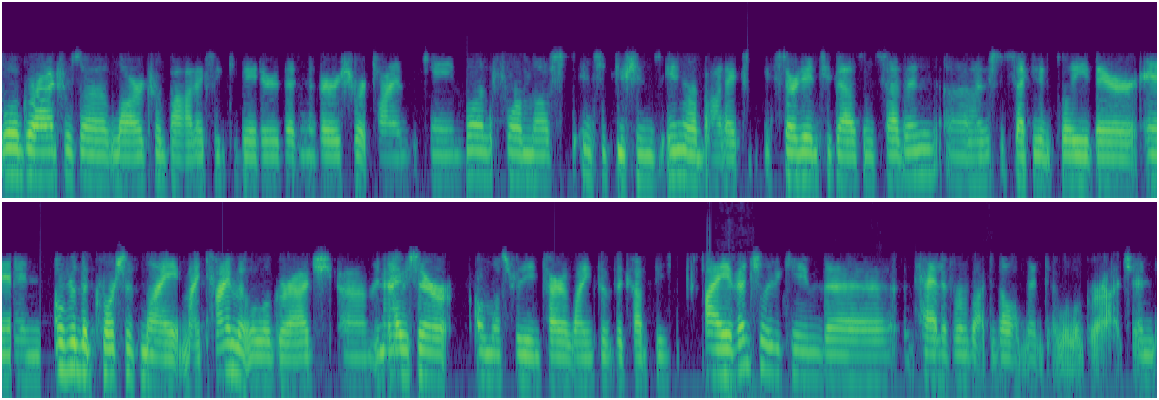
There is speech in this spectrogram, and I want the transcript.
Willow Garage was a large robotics incubator that in a very short time became one of the foremost institutions in robotics. It started in 2007. Uh, I was the second employee there. And over the course of my, my time at Willow Garage, um, and I was there almost for the entire length of the company, I eventually became the head of robot development at Willow Garage. And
